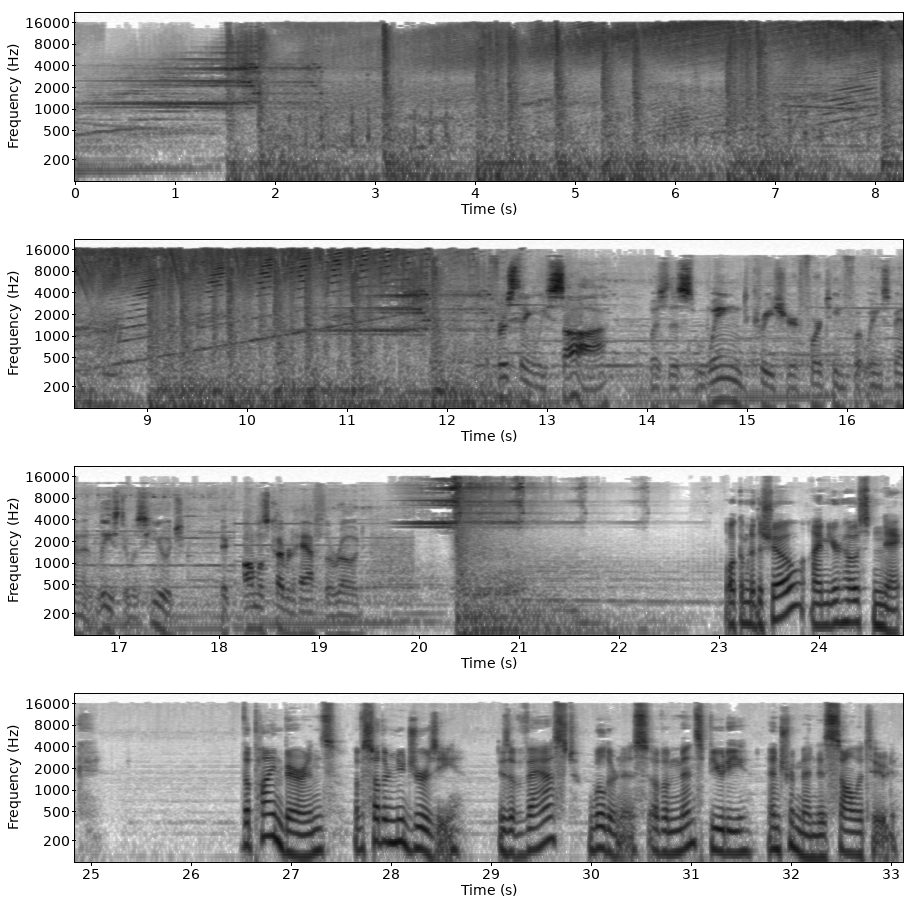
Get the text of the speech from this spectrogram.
The first thing we saw was this winged creature, 14 foot wingspan at least. It was huge. It almost covered half the road. Welcome to the show. I'm your host, Nick. The Pine Barrens of southern New Jersey is a vast wilderness of immense beauty and tremendous solitude.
